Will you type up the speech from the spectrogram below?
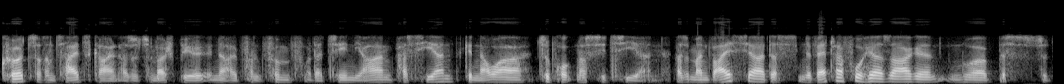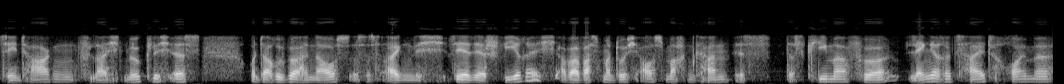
kürzeren Zeitskalen, also zum Beispiel innerhalb von fünf oder zehn Jahren passieren, genauer zu prognostizieren. Also man weiß ja, dass eine Wettervorhersage nur bis zu zehn Tagen vielleicht möglich ist und darüber hinaus ist es eigentlich sehr, sehr schwierig. Aber was man durchaus machen kann, ist das Klima für längere Zeiträume,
